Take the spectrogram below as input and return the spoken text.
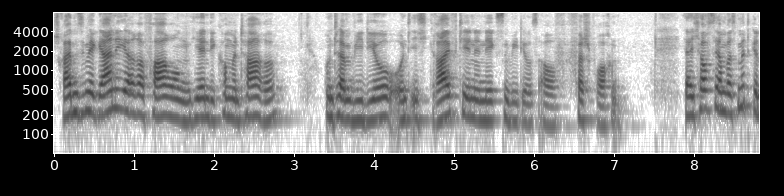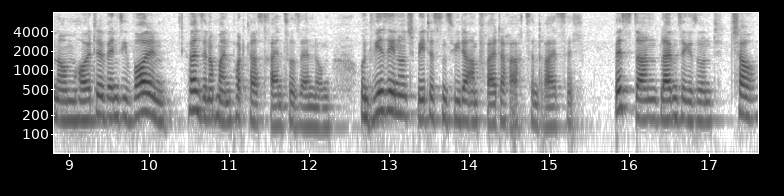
Schreiben Sie mir gerne Ihre Erfahrungen hier in die Kommentare unter dem Video und ich greife die in den nächsten Videos auf. Versprochen. Ja, ich hoffe, Sie haben was mitgenommen heute. Wenn Sie wollen, hören Sie noch mal einen Podcast rein zur Sendung. Und wir sehen uns spätestens wieder am Freitag 18.30 Uhr. Bis dann, bleiben Sie gesund. Ciao.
